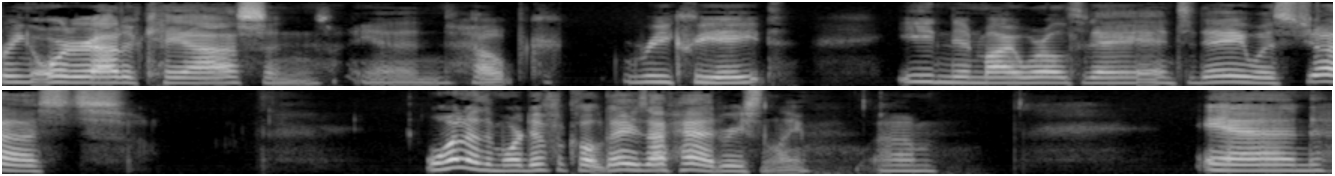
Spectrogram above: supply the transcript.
bring order out of chaos and and help recreate Eden in my world today. And today was just one of the more difficult days I've had recently. Um, and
